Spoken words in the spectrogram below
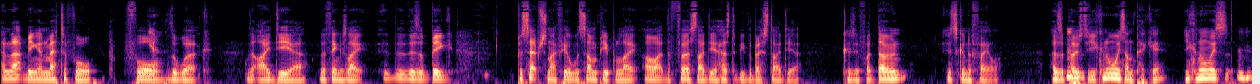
And that being a metaphor for yeah. the work, the idea, the things like there's a big perception I feel with some people like, oh, the first idea has to be the best idea because if I don't, it's going to fail. As opposed mm-hmm. to you can always unpick it, you can always mm-hmm.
